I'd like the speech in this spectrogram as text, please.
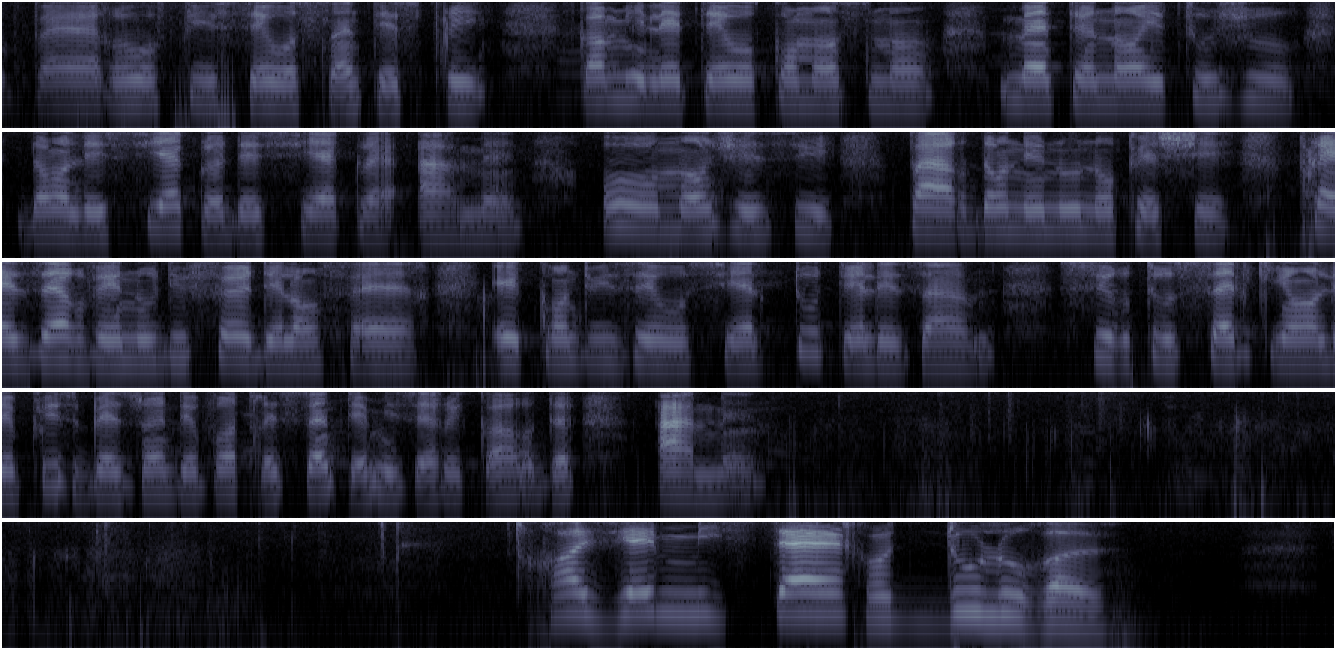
Au Père, au Fils et au Saint-Esprit, comme il était au commencement, maintenant et toujours, dans les siècles des siècles. Amen. Ô mon Jésus, pardonnez-nous nos péchés, préservez-nous du feu de l'enfer et conduisez au ciel toutes les âmes, surtout celles qui ont le plus besoin de votre sainte miséricorde. Amen. Troisième mystère douloureux,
